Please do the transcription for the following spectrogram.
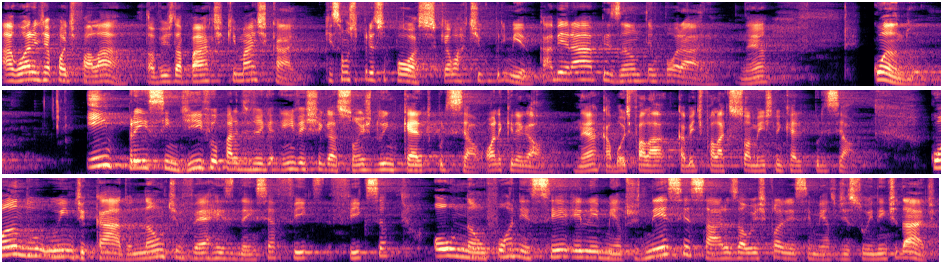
Agora a gente já pode falar, talvez, da parte que mais cai, que são os pressupostos, que é o artigo 1 Caberá a prisão temporária, né? Quando? Imprescindível para investigações do inquérito policial. Olha que legal, né? Acabou de falar, acabei de falar que somente do inquérito policial. Quando o indicado não tiver residência fixa ou não fornecer elementos necessários ao esclarecimento de sua identidade.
